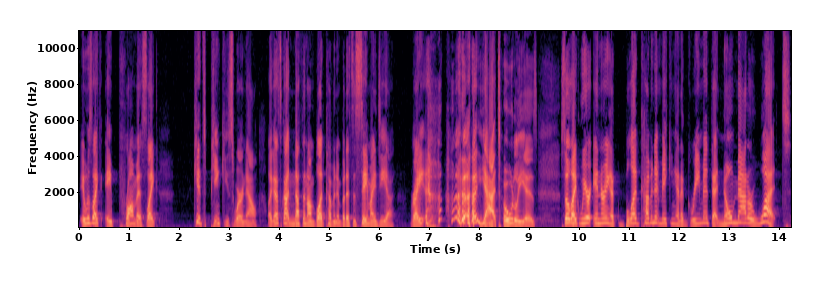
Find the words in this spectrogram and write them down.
it was like a promise. Like kids pinky swear now. Like that's got nothing on blood covenant, but it's the same idea, right? yeah, it totally is. So, like, we're entering a blood covenant, making an agreement that no matter what,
